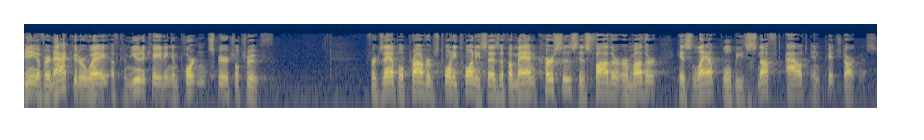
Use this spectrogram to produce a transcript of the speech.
being a vernacular way of communicating important spiritual truth. For example, Proverbs 20:20 20, says if a man curses his father or mother, his lamp will be snuffed out in pitch darkness.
